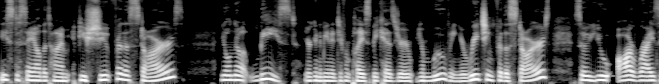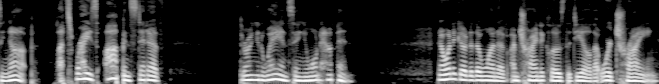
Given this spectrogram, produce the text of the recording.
I used to say all the time if you shoot for the stars, you'll know at least you're going to be in a different place because you're you're moving, you're reaching for the stars, so you are rising up. Let's rise up instead of throwing it away and saying it won't happen. Now I want to go to the one of I'm trying to close the deal. That word trying,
